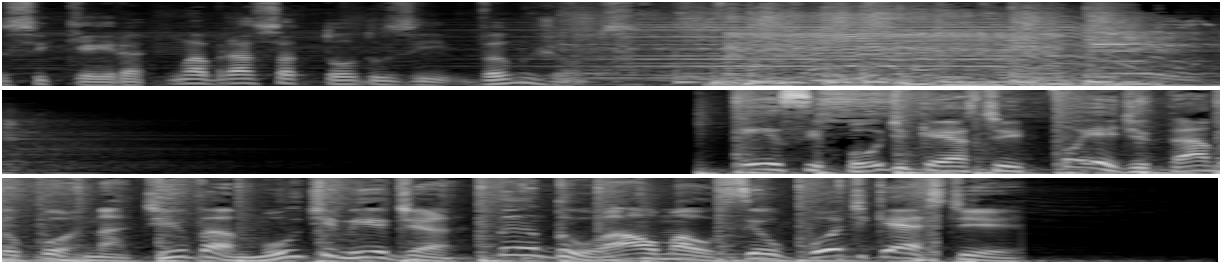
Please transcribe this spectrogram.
Siqueira. Um abraço a todos e vamos juntos. Esse podcast foi editado por Nativa Multimídia, dando alma ao seu podcast.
